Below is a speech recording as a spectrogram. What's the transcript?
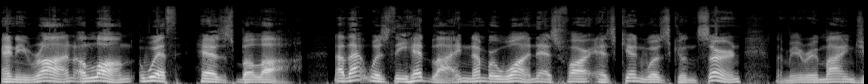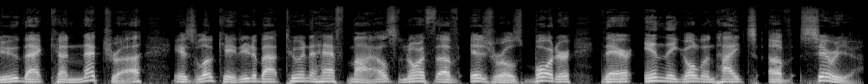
and Iran along with Hezbollah. Now, that was the headline, number one, as far as Ken was concerned. Let me remind you that Quneitra is located about two and a half miles north of Israel's border, there in the Golan Heights of Syria.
